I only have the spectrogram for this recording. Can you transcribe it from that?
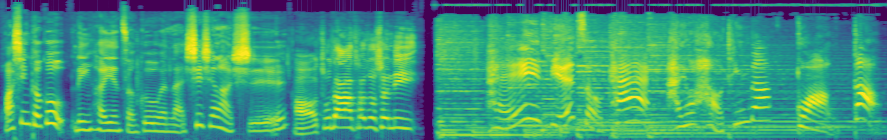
华信投顾林和燕总顾问了，谢谢老师。好，祝大家操作顺利。嘿，别走开，还有好听的广告。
